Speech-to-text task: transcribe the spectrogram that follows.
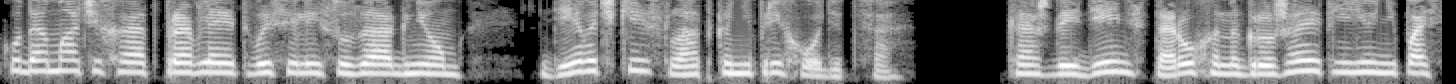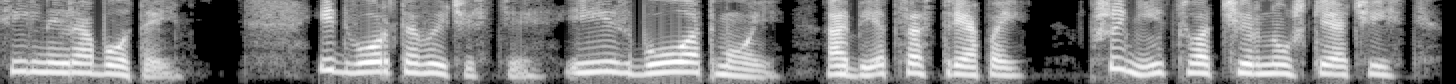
куда мачеха отправляет Василису за огнем, девочке сладко не приходится. Каждый день старуха нагружает ее непосильной работой. И двор-то вычисти, и избу отмой, обед состряпай, пшеницу от чернушки очисть.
